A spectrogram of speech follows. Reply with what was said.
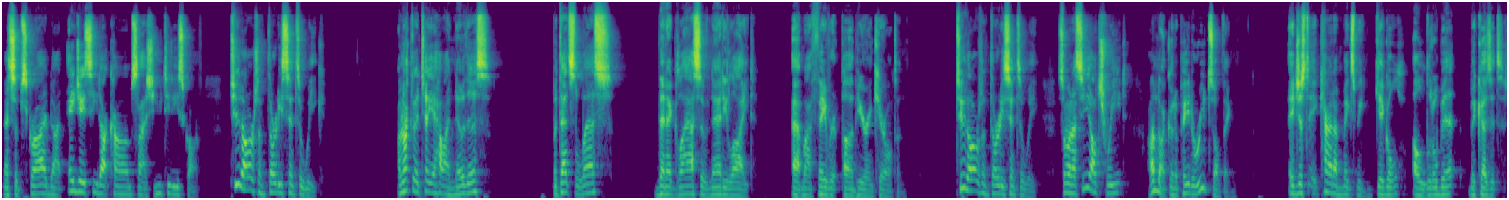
That's subscribe.ajc.com slash UTD scarf. $2.30 a week. I'm not going to tell you how I know this, but that's less than a glass of Natty Light at my favorite pub here in Carrollton. $2.30 a week. So when I see y'all tweet, I'm not going to pay to read something. It just, it kind of makes me giggle a little bit because it's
